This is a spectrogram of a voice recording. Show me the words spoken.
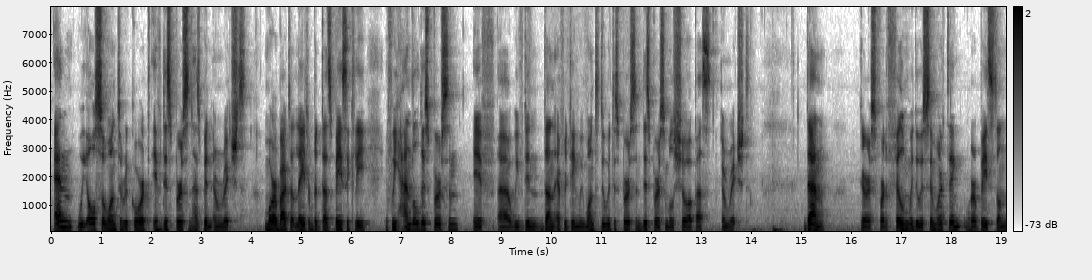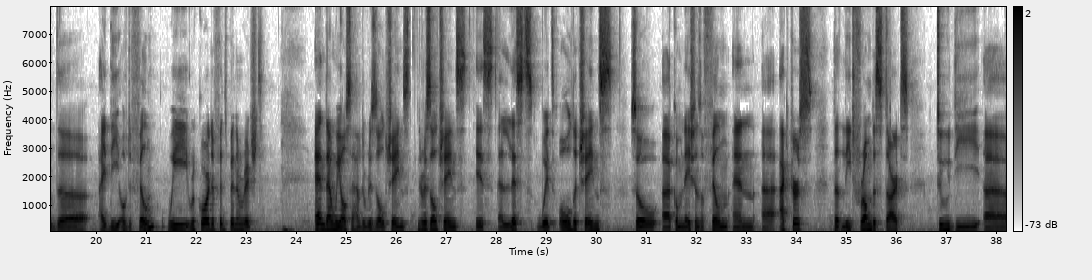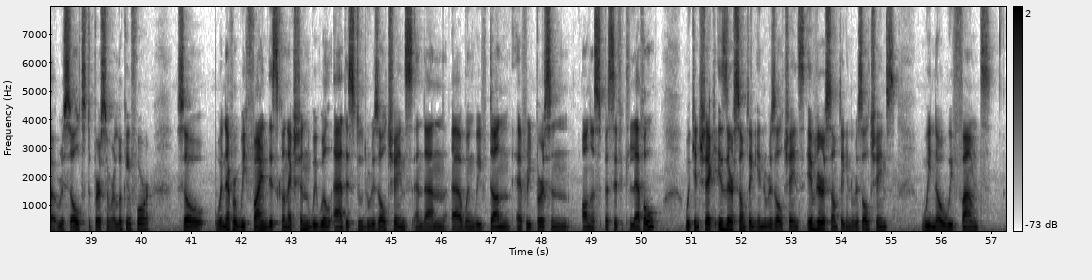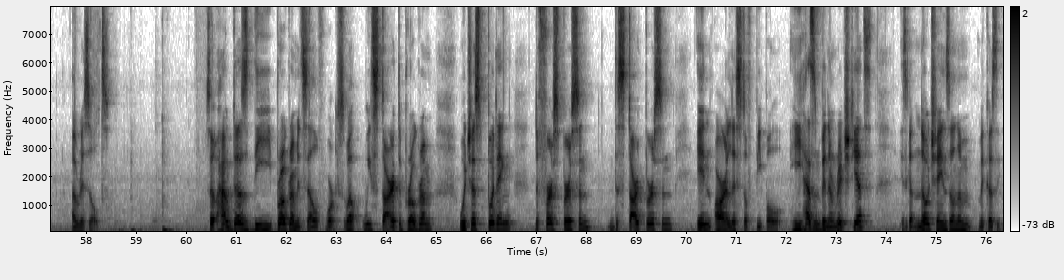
And we also want to record if this person has been enriched. More about that later, but that's basically if we handle this person, if uh, we've done everything we want to do with this person, this person will show up as enriched. Then there's for the film, we do a similar thing where based on the ID of the film, we record if it's been enriched. And then we also have the result chains. The result chains is a list with all the chains, so uh, combinations of film and uh, actors that lead from the start to the uh, result, the person we're looking for. So whenever we find this connection, we will add this to the result chains. And then uh, when we've done every person on a specific level, we can check is there something in the result chains. If there is something in the result chains, we know we found a result. So how does the program itself works? Well, we start the program with just putting the first person, the start person, in our list of people. He hasn't been enriched yet. He's got no chains on him because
